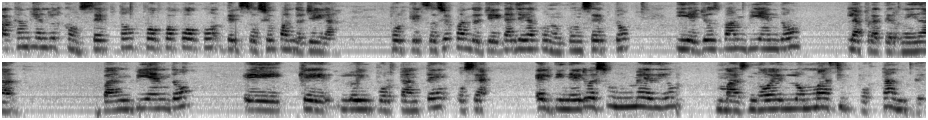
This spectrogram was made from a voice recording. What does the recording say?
va, cambiando el concepto poco a poco del socio cuando llega, porque el socio cuando llega llega con un concepto y ellos van viendo la fraternidad, van viendo eh, que lo importante, o sea, el dinero es un medio, más no es lo más importante.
